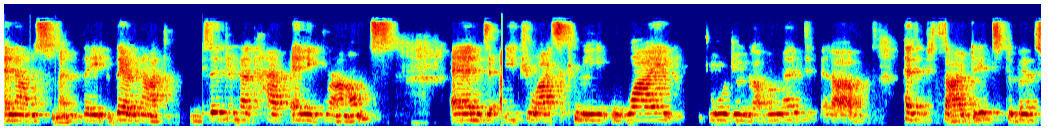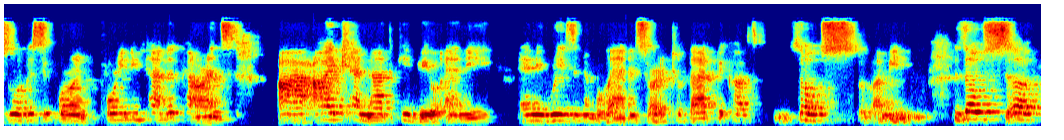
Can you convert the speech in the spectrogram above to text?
announcement. They they're not. They do not have any grounds. And if you ask me why Georgian government um, has decided to ban surrogacy for foreign intended parents, I, I cannot give you any any reasonable answer to that because those i mean those uh,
